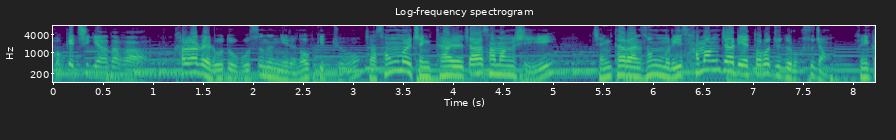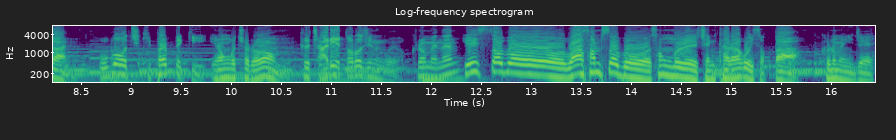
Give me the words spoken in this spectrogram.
어깨치기 하다가 칼날의 로도 못 쓰는 일은 없겠죠. 자 성물 쟁탈자 사망 시 쟁탈한 성물이 사망 자리에 떨어지도록 수정. 그러니까 오버워치 깃발 뺏기 이런 것처럼 그 자리에 떨어지는 거예요. 그러면은 1서버와 3서버 성물을 쟁탈하고 있었다. 그러면 이제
